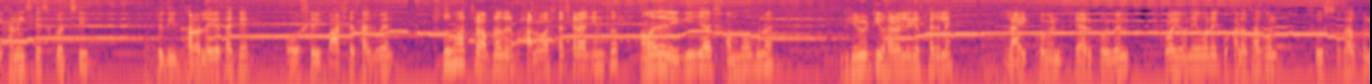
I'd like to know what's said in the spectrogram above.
এখানেই শেষ করছি। যদি ভালো লেগে থাকে, অবশ্যই পাশে থাকবেন। শুধুমাত্র আপনাদের ভালোবাসা ছাড়া কিন্তু আমাদের এগিয়ে যাওয়া সম্ভব নয়। ভিডিওটি ভালো লেগে থাকলে লাইক কমেন্ট শেয়ার করবেন। সবাই অনেক অনেক ভালো থাকুন, সুস্থ থাকুন।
